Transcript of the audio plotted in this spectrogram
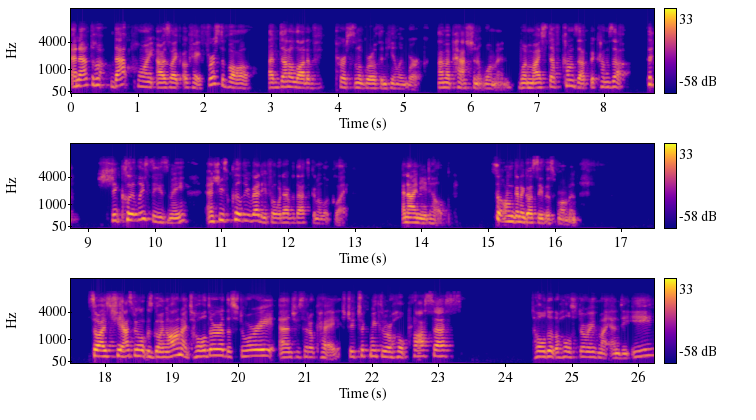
And at the, that point, I was like, okay, first of all, I've done a lot of personal growth and healing work. I'm a passionate woman. When my stuff comes up, it comes up. she clearly sees me and she's clearly ready for whatever that's going to look like. And I need help. So I'm going to go see this woman. So I, she asked me what was going on. I told her the story and she said, okay. She took me through a whole process, told her the whole story of my NDE.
